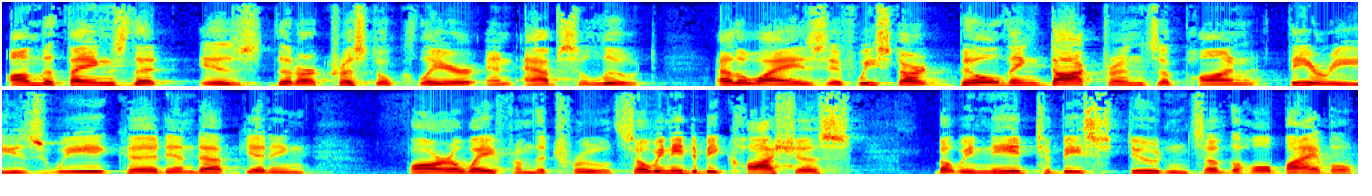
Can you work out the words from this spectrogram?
on the things that is, that are crystal clear and absolute. Otherwise, if we start building doctrines upon theories, we could end up getting far away from the truth. So we need to be cautious, but we need to be students of the whole Bible.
